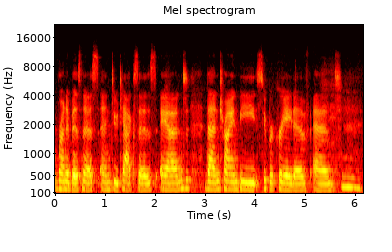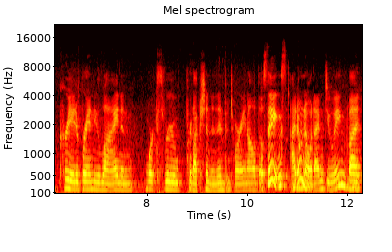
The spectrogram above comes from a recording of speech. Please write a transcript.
Run a business and do taxes and then try and be super creative and hmm. create a brand new line and work through production and inventory and all of those things. I don't know hmm. what I'm doing, hmm. but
